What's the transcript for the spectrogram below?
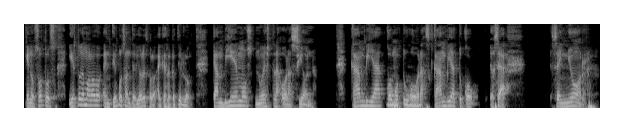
que nosotros, y esto lo hemos hablado en tiempos anteriores, pero hay que repetirlo, cambiemos nuestra oración. Cambia como tú oras, cambia tu... O sea, Señor,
